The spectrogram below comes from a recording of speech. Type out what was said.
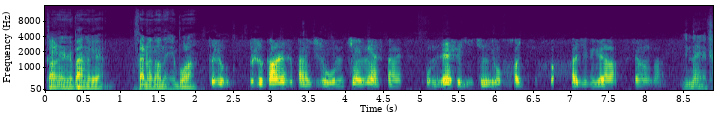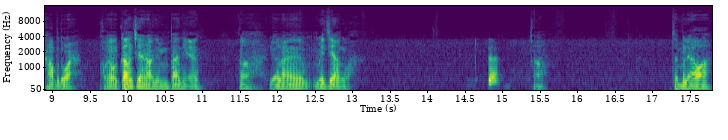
刚认识半个月，发展到哪一步了？不是，不是刚认识半个月，就是我们见面三个月，我们认识已经有好好好几个月了，这样子。那也差不多，朋友刚介绍你们半年，啊，原来没见过。对。啊。怎么聊啊？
